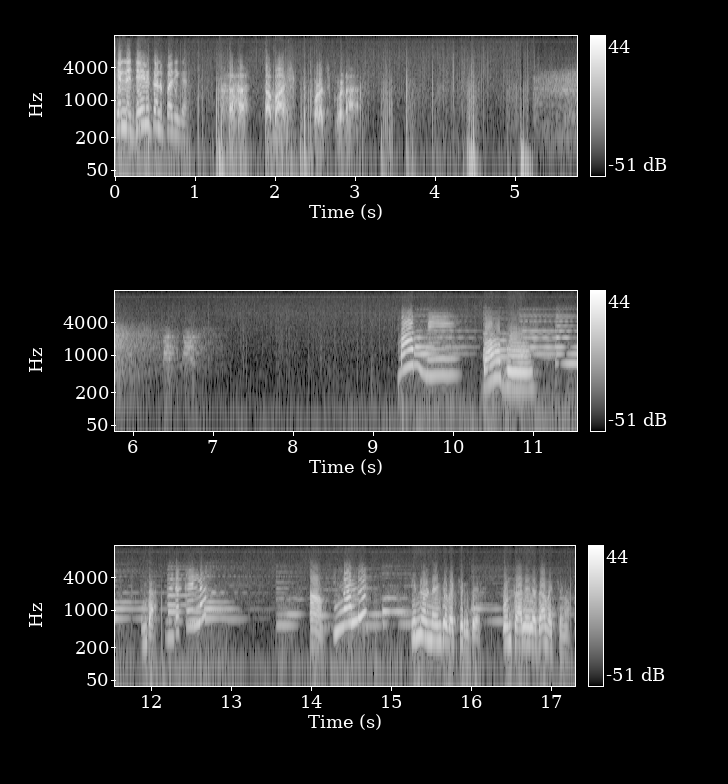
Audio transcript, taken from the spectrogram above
என்ன ஜெயிலுக்கு அனுப்பாதீங்க. சபாஷ் பொழைச்சுக்குவடா பாபு. இந்த. இந்த கையில? இன்னொன்னு? இன்னொன்னு எங்க வைக்கிறது? உன் தலையில தான் வைக்கணும்.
